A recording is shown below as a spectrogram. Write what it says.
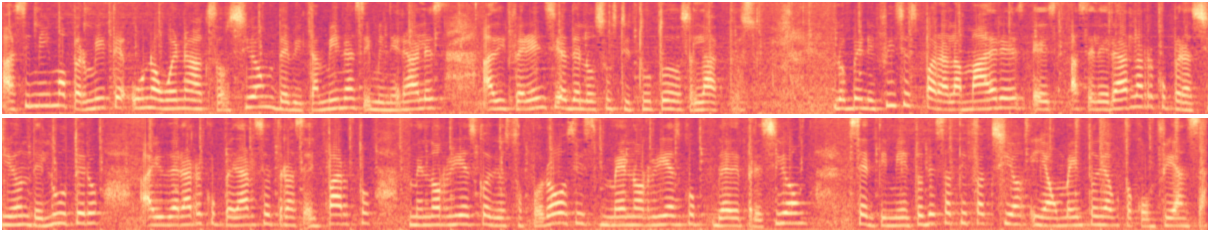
Asimismo, permite una buena absorción de vitaminas y minerales a diferencia de los sustitutos lácteos. Los beneficios para la madre es acelerar la recuperación del útero, ayudar a recuperarse tras el parto, menor riesgo de osteoporosis, menor riesgo de depresión, sentimientos de satisfacción y aumento de autoconfianza.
